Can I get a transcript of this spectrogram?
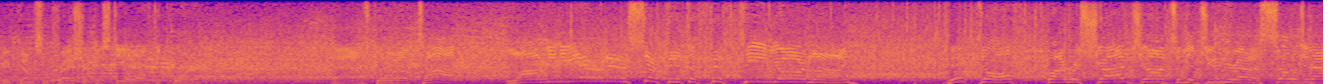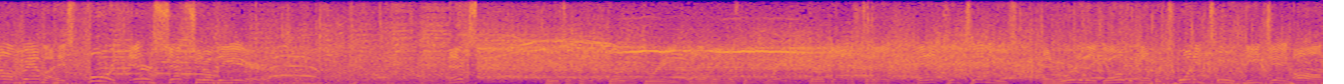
Here comes some pressure. Castille off the corner. Adams going up top. Lobbed in the air and intercepted at the 15-yard line. Picked off by Rashad Johnson, the junior out of Sulligent, Alabama. His fourth interception of the year. Here's a big third and three. Alabama's been great third downs today, and it continues. And where do they go? But number 22, DJ Hall,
